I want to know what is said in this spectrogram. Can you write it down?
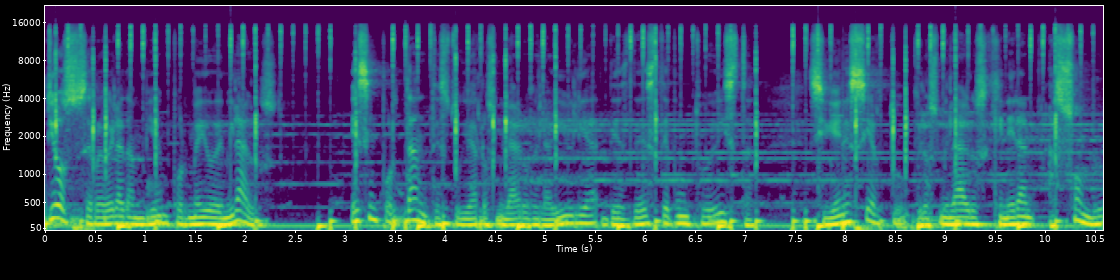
Dios se revela también por medio de milagros. Es importante estudiar los milagros de la Biblia desde este punto de vista. Si bien es cierto que los milagros generan asombro,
